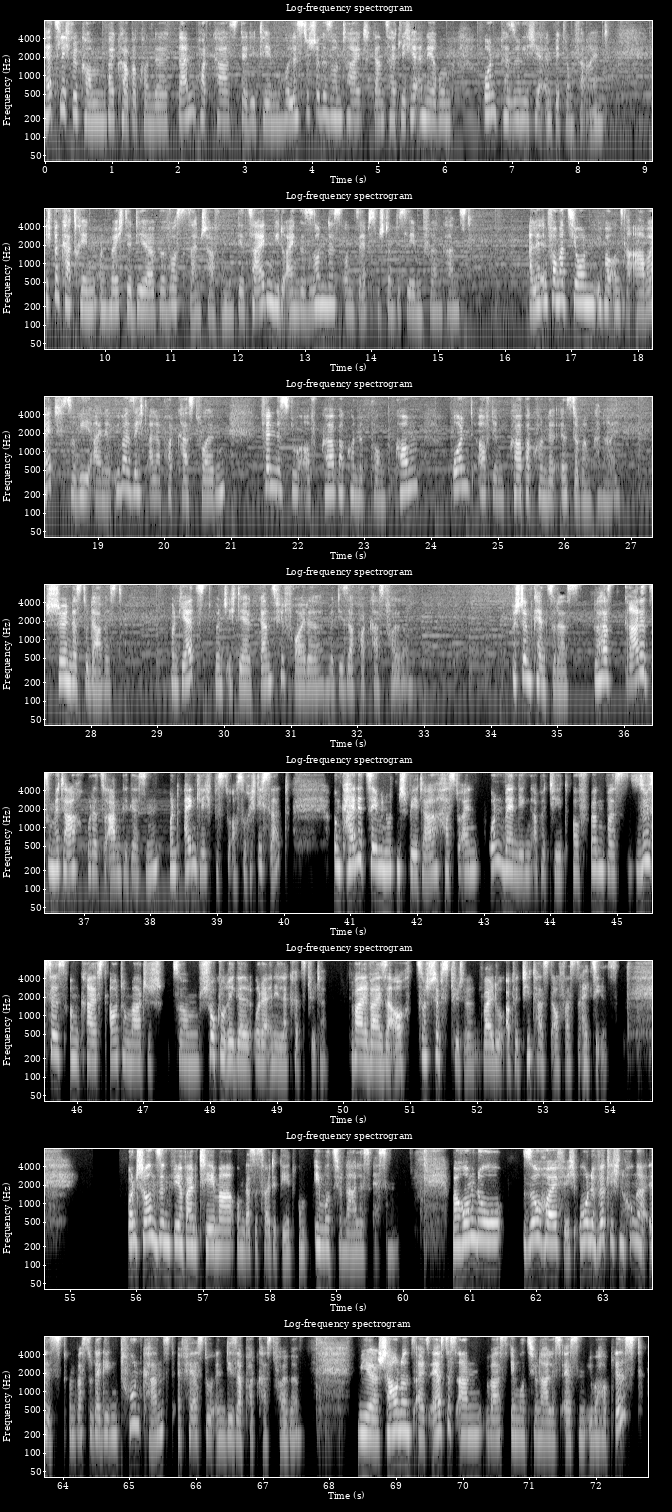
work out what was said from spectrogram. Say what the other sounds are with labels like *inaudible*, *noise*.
Herzlich willkommen bei Körperkunde, deinem Podcast, der die Themen holistische Gesundheit, ganzheitliche Ernährung und persönliche Entwicklung vereint. Ich bin Katrin und möchte dir Bewusstsein schaffen, dir zeigen, wie du ein gesundes und selbstbestimmtes Leben führen kannst. Alle Informationen über unsere Arbeit sowie eine Übersicht aller Podcast-Folgen findest du auf körperkunde.com und auf dem Körperkunde Instagram-Kanal. Schön, dass du da bist. Und jetzt wünsche ich dir ganz viel Freude mit dieser Podcast-Folge. Bestimmt kennst du das. Du hast gerade zu Mittag oder zu Abend gegessen und eigentlich bist du auch so richtig satt. Und keine zehn Minuten später hast du einen unbändigen Appetit auf irgendwas Süßes und greifst automatisch zum Schokoriegel oder in die Lakritztüte. Wahlweise auch zur Chipstüte, weil du Appetit hast auf was Salziges. Und schon sind wir beim Thema, um das es heute geht, um emotionales Essen. Warum du so häufig ohne wirklichen Hunger isst und was du dagegen tun kannst, erfährst du in dieser Podcast-Folge. Wir schauen uns als erstes an, was emotionales Essen überhaupt ist,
